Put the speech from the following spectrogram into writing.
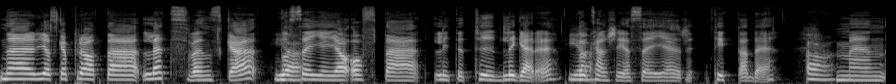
när jag ska prata lätt svenska, då Ja. säger jag ofta lite tydligare. Ja. Då kanske jag säger tittade. Ja. Men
